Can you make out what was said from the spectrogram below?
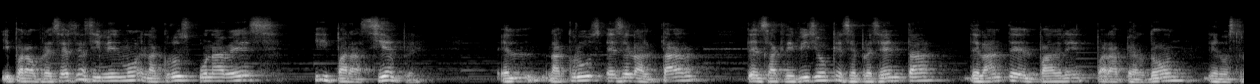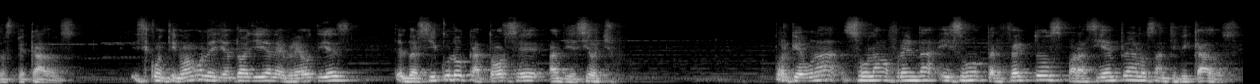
y para ofrecerse a sí mismo en la cruz una vez y para siempre. El, la cruz es el altar del sacrificio que se presenta delante del Padre para perdón de nuestros pecados. Y si continuamos leyendo allí en Hebreos 10, del versículo 14 al 18. Porque una sola ofrenda hizo perfectos para siempre a los santificados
